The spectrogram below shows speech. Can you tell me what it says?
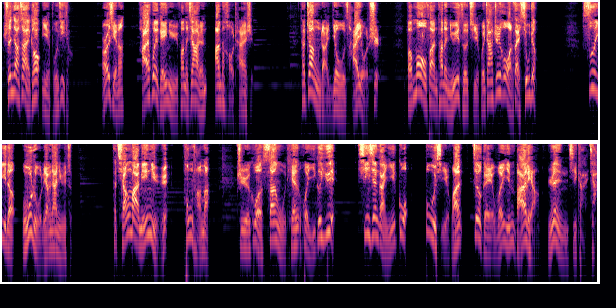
身价再高也不计较，而且呢还会给女方的家人安排好差事。他仗着有财有势，把冒犯他的女子娶回家之后啊再休掉，肆意的侮辱良家女子。他强买民女，通常呢只过三五天或一个月，新鲜感一过，不喜欢就给纹银百两，任其改嫁。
